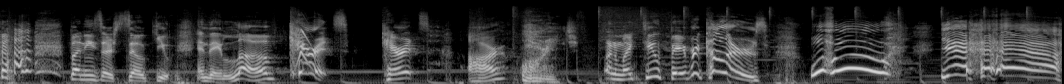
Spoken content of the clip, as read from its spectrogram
Bunnies are so cute and they love carrots. Carrots are orange. One of my two favorite colors. Woohoo! Yeah!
